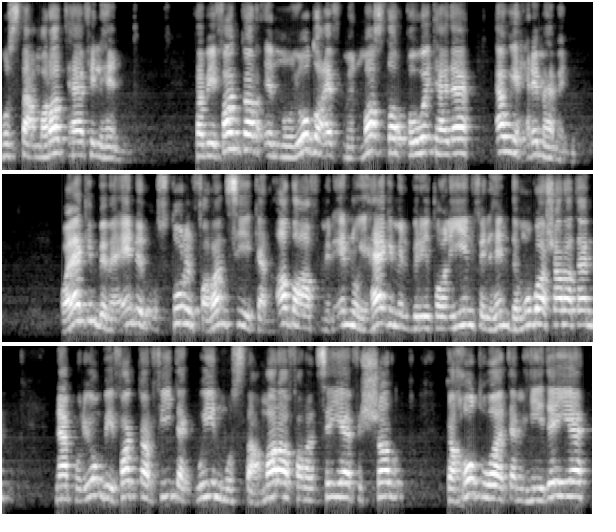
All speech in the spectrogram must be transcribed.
مستعمراتها في الهند. فبيفكر إنه يضعف من مصدر قوتها ده أو يحرمها منه. ولكن بما إن الأسطول الفرنسي كان أضعف من إنه يهاجم البريطانيين في الهند مباشرة نابليون بيفكر في تكوين مستعمرة فرنسية في الشرق كخطوة تمهيدية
